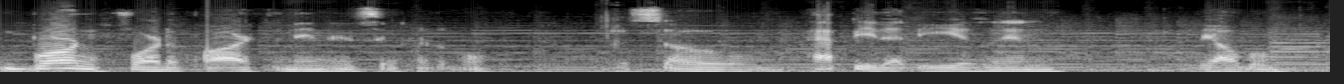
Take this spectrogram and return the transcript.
born for the part. I mean, it's incredible. So happy that he is in the album.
